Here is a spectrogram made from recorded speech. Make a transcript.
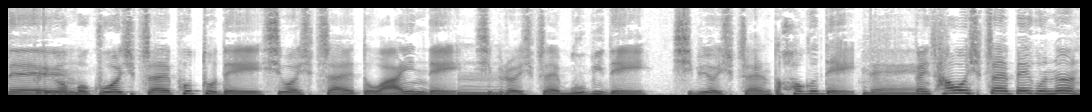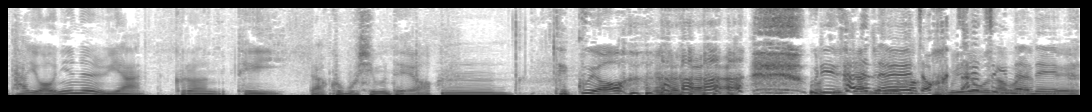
네. 그리고 뭐 9월 14일 포토데이, 10월 14일 또 와인데이, 음. 11월 14일 무비데이, 12월 14일은 또 허그데이. 네. 그러니까 4월 14일 빼고는 다 연인을 위한 그런 day 라고 보시면 돼요. 음, 됐고요. 우리 사는 날 짜증이 나네. 네.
